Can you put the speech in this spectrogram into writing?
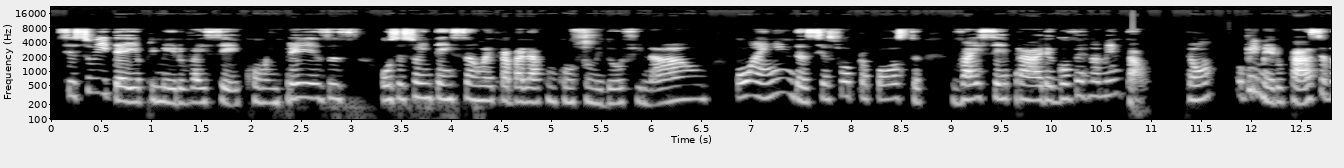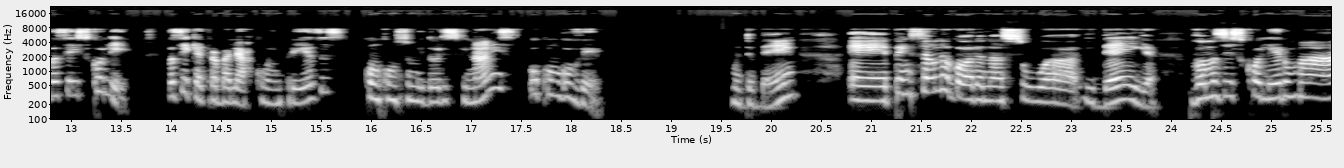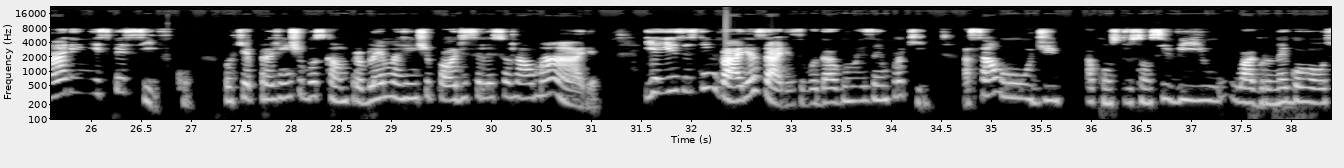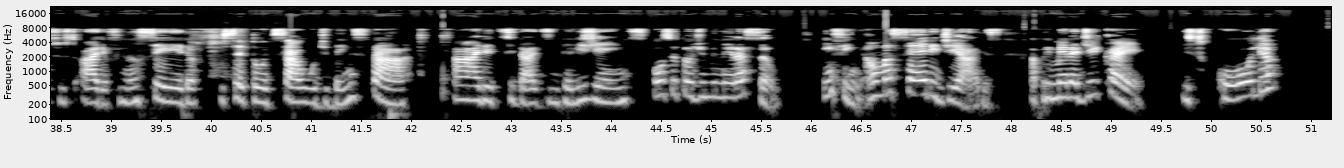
se sua ideia primeiro vai ser com empresas, ou se sua intenção é trabalhar com o consumidor final, ou ainda se a sua proposta vai ser para a área governamental. Então, o primeiro passo é você escolher. Você quer trabalhar com empresas, com consumidores finais ou com governo? Muito bem. É, pensando agora na sua ideia, vamos escolher uma área em específico. Porque para a gente buscar um problema, a gente pode selecionar uma área. E aí existem várias áreas, eu vou dar algum exemplo aqui: a saúde, a construção civil, o agronegócios, a área financeira, o setor de saúde e bem-estar, a área de cidades inteligentes ou o setor de mineração. Enfim, há uma série de áreas. A primeira dica é: escolha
